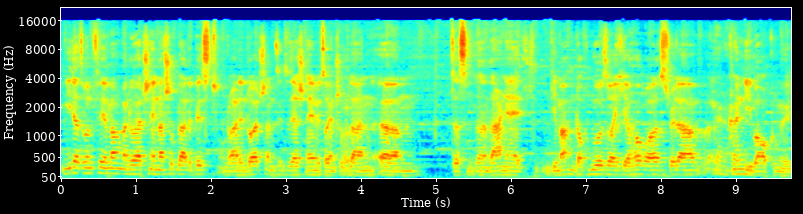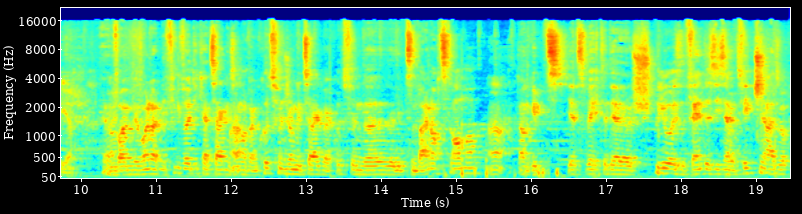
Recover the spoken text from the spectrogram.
wieder so einen Film machen, weil du halt schnell in der Schublade bist. Und gerade in Deutschland sind sie sehr schnell mit solchen Schubladen. Ähm, das dann sagen ja jetzt, die machen doch nur solche Horror-Thriller, äh, können die überhaupt Komödie? Ja, vor allem, wir wollen halt eine Vielfältigkeit zeigen, das haben wir beim Kurzfilm schon gezeigt. Bei Kurzfilm, da, da gibt es ein Weihnachtsdrama, Ja. dann gibt es jetzt Wächter der ein Fantasy, Science Fiction, also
